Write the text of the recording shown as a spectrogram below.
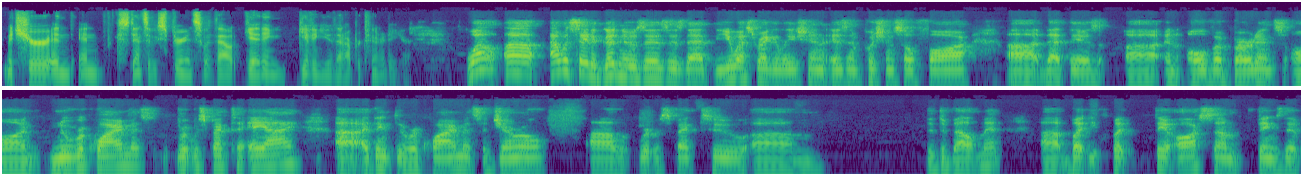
mature and, and extensive experience without getting giving you that opportunity here. Well, uh, I would say the good news is is that the U.S. regulation isn't pushing so far uh, that there's uh, an overburdence on new requirements with respect to AI. Uh, I think the requirements are general uh, with respect to um, the development, uh, but but there are some things that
